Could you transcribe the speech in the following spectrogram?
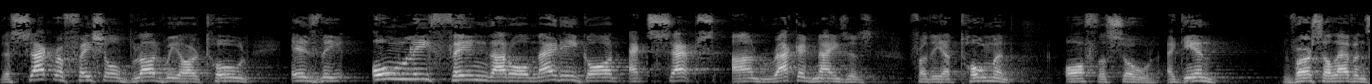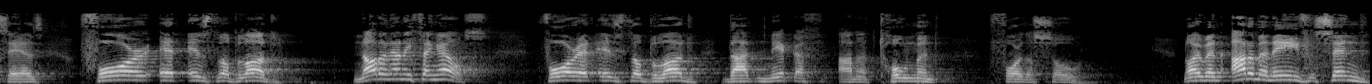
the sacrificial blood, we are told, is the only thing that Almighty God accepts and recognizes for the atonement of the soul. Again, verse 11 says, For it is the blood, not in anything else, for it is the blood that maketh an atonement for the soul. Now when Adam and Eve sinned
